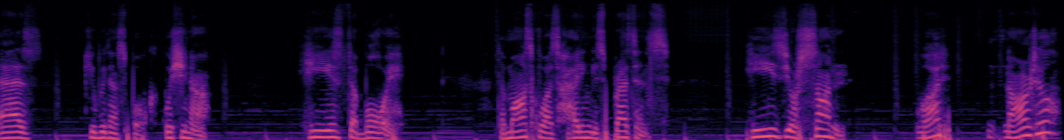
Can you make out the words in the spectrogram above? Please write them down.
As Kyuubi then spoke, Kushina, he is the boy. The mask was hiding his presence. He's your son. What? Naruto?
